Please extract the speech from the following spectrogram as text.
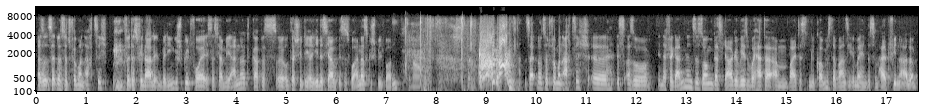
Also seit 1985 wird das Finale in Berlin gespielt. Vorher ist das ja meandert, gab es äh, unterschiedliche, jedes Jahr ist es woanders gespielt worden. Genau. Seit 1985 äh, ist also in der vergangenen Saison das Jahr gewesen, wo Hertha am weitesten gekommen ist. Da waren sie immerhin bis zum Halbfinale.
